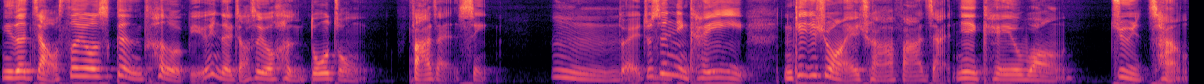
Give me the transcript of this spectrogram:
你的角色又是更特别，因为你的角色有很多种发展性。嗯，对，就是你可以你可以继续往 HR 发展，你也可以往剧场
